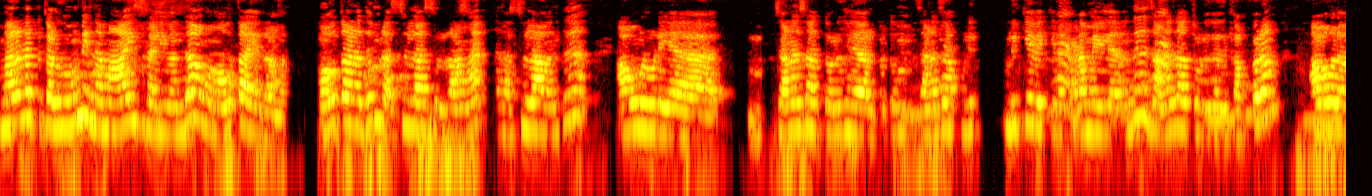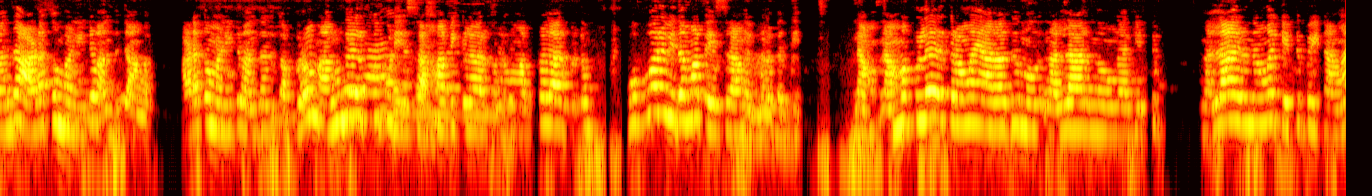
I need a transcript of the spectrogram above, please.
மரணத்து கழுவும் இந்த மாயிஸ் அலி வந்து அவங்க மவுத் ஆயிடுறாங்க மவுத்தானதும் ரசுல்லா சொல்றாங்க. ரசுல்லா வந்து அவங்களுடைய ஜனசா தொழுகையா இருக்கட்டும் ஜனசா குளி குளிக்க வைக்கிற கடமையில இருந்து ஜனசா தொழுகிறதுக்கு அப்புறம் அவங்கள வந்து அடக்கம் பண்ணிட்டு வந்துட்டாங்க. அடக்கம் பண்ணிட்டு வந்ததுக்கு அப்புறம் அங்க இருக்கக்கூடிய சஹாபிகளா இருக்கட்டும் மக்களா இருக்கட்டும் ஒவ்வொரு விதமா பேசுறாங்க இவங்களை பத்தி. நம் நமக்குள்ள இருக்கிறவங்க யாராவது நல்லா இருந்தவங்க கெட்டு நல்லா இருந்தவங்க கெட்டு போயிட்டாங்க.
